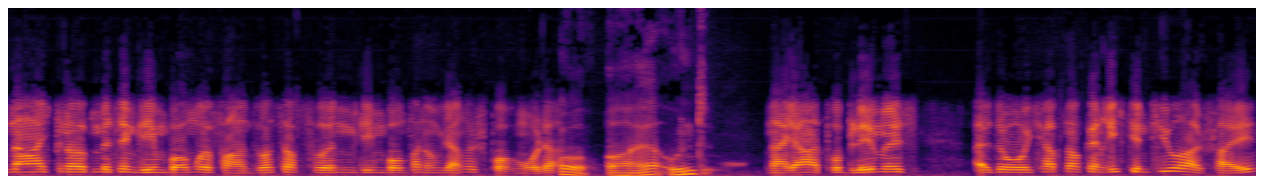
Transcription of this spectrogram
Na, ich bin heute ein bisschen gegen Baum gefahren. Du hast doch vorhin gegen Baumfahren irgendwie angesprochen, oder? Oh, oh ja, und? Naja, das Problem ist, also ich habe noch keinen richtigen Führerschein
